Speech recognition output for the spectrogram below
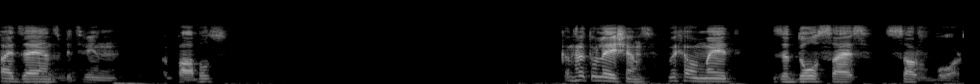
Hide the ends between uh, bubbles. Congratulations, we have made the doll size surfboard.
